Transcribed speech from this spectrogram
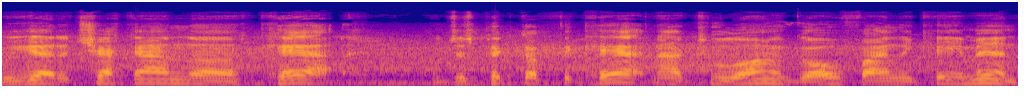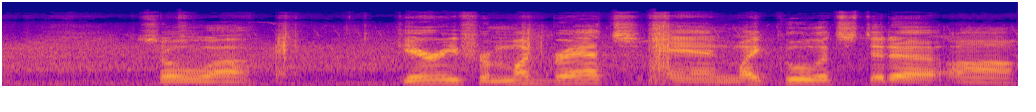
we got to check on the cat. We just picked up the cat not too long ago, finally came in. So uh, Gary from Mud Brats and Mike Gulitz did a uh,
